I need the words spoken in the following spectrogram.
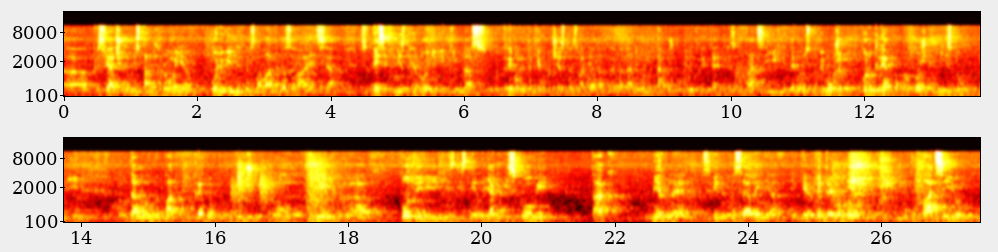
е, присвячену містам героям волю вільних не зламати називається. Це 10 міст героїв, які в нас отримали таке почесне звання на, на даний момент. Також буде відкриття і презентації їхні, де ми розповімо вже конкретно про кожне місто і в даному випадку конкретно про Бучу, про ті е, подвиги, які здійснили як військові, так мирне цивільне населення, яке витримало окупацію е,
